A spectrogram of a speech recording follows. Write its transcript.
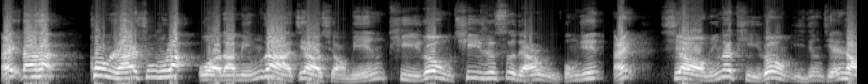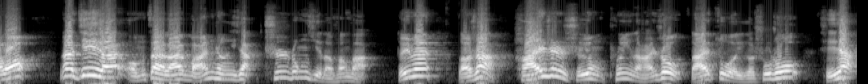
哎，大家看。控制台输出了我的名字叫小明，体重七十四点五公斤。哎，小明的体重已经减少了。那接下来我们再来完成一下吃东西的方法。同学们，老师啊，还是使用 print 函数来做一个输出，写一下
